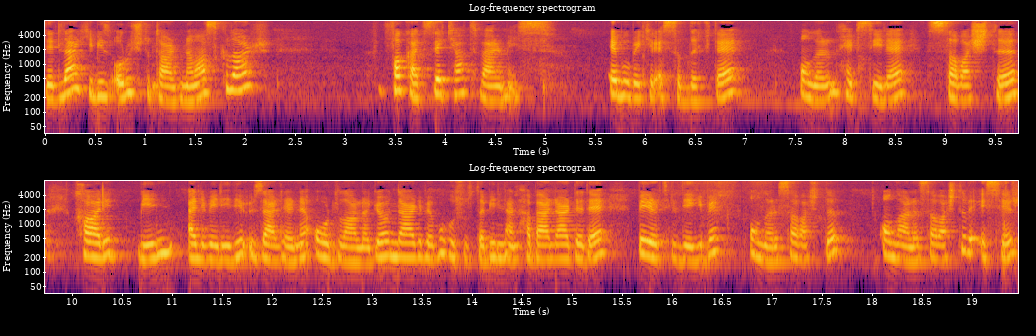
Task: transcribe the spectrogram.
dediler ki biz oruç tutar namaz kılar fakat zekat vermeyiz. Ebu Bekir Es-Sıddık de onların hepsiyle savaştı. Halid bin el-Velid'i üzerlerine ordularla gönderdi ve bu hususta bilinen haberlerde de belirtildiği gibi onları savaştı onlarla savaştı ve esir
